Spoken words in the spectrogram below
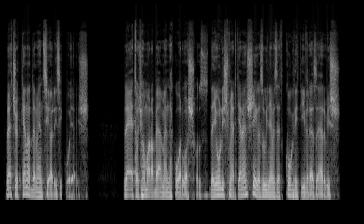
lecsökken a demencia rizikója is. Lehet, hogy hamarabb elmennek orvoshoz, de jól ismert jelenség az úgynevezett kognitív rezerv is.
